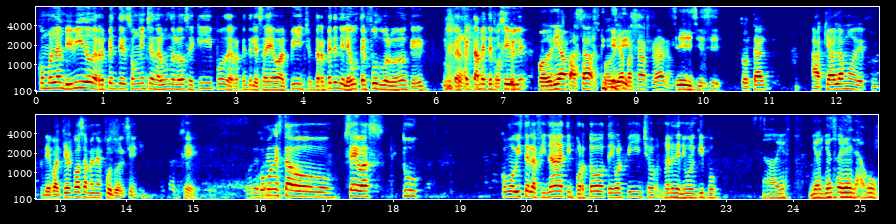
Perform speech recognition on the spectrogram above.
cómo la han vivido, de repente son hinchas de alguno de los dos equipos, de repente les ha llevado al pincho, de repente ni les gusta el fútbol, weón, que es perfectamente posible. Podría pasar, podría pasar, claro. Sí, sí, sí. Total. Aquí hablamos de, de cualquier cosa menos fútbol, sí. Sí. Por eso- ¿Cómo han estado, Sebas, tú? ¿Cómo viste la final? ¿Te importó? ¿Te llegó al pincho? ¿No eres de ningún equipo? No, yo, yo, yo soy de la U.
